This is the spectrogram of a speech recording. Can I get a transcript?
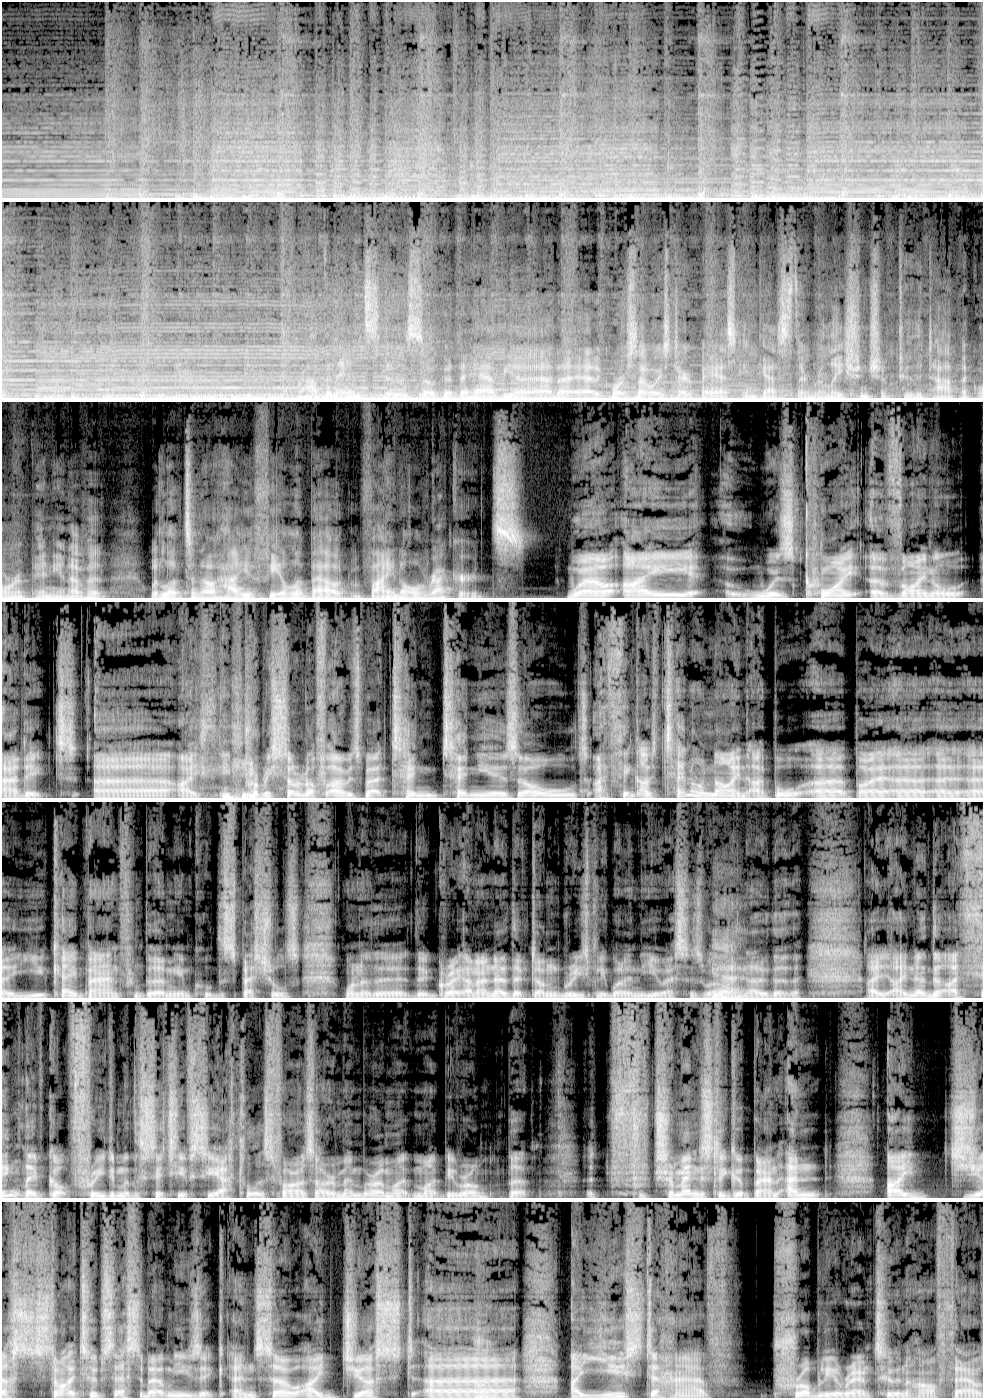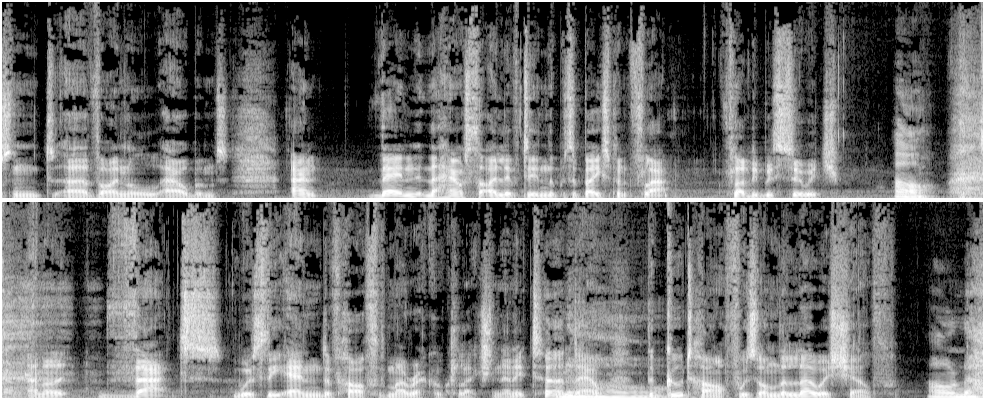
Robin Ince, it is so good to have you. And, uh, and, of course, I always start by asking guests their relationship to the topic or opinion of it. Would love to know how you feel about vinyl records. Well, I was quite a vinyl addict. Uh, I probably started off. I was about 10, 10, years old. I think I was ten or nine. I bought uh, by a, a, a, UK band from Birmingham called the Specials. One of the, the great, and I know they've done reasonably well in the US as well. Yeah. I know that. I, I, know that. I think they've got Freedom of the City of Seattle, as far as I remember. I might might be wrong, but a f- tremendously good band. And I just started to obsess about music, and so I just uh, oh. I used to have probably around two and a half thousand uh, vinyl albums, and then in the house that I lived in, that was a basement flat, flooded with sewage. Oh, and I, that was the end of half of my record collection, and it turned no. out the good half was on the lower shelf. Oh no.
